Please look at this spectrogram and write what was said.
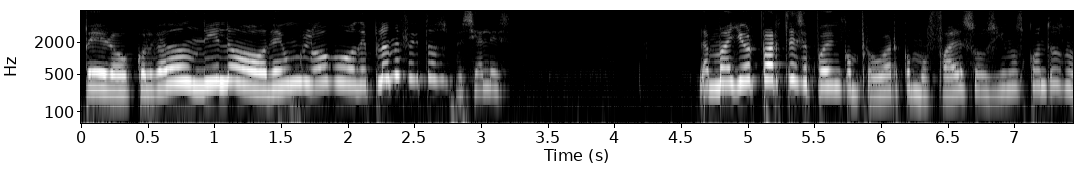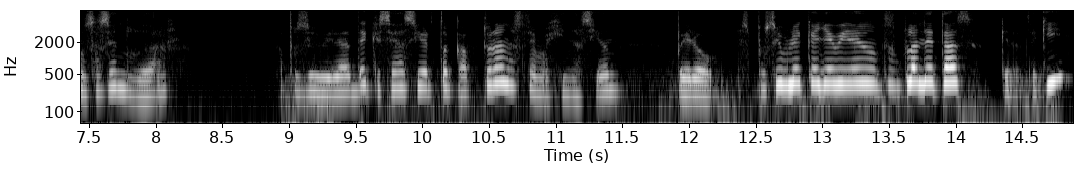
pero colgado de un hilo de un globo, de plano efectos especiales. La mayor parte se pueden comprobar como falsos y unos cuantos nos hacen dudar. La posibilidad de que sea cierto captura nuestra imaginación, pero ¿es posible que haya vida en otros planetas? Quédate aquí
